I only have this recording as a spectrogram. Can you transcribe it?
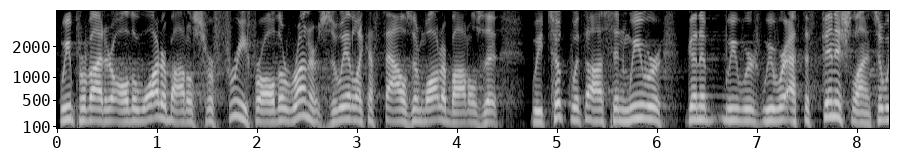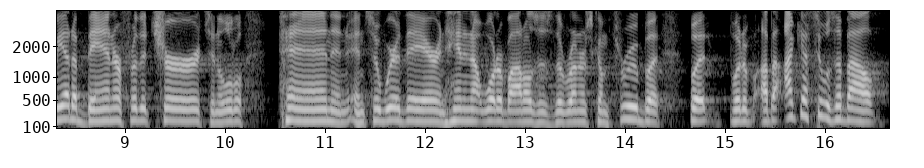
we provided all the water bottles for free for all the runners. So we had like a thousand water bottles that we took with us, and we were gonna we were we were at the finish line. So we had a banner for the church and a little 10 and, and so we're there and handing out water bottles as the runners come through. But but but about, i guess it was about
